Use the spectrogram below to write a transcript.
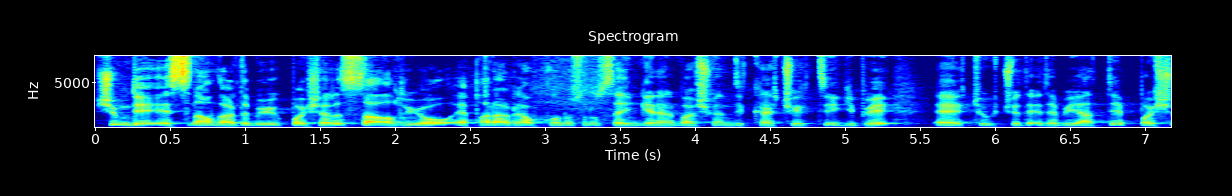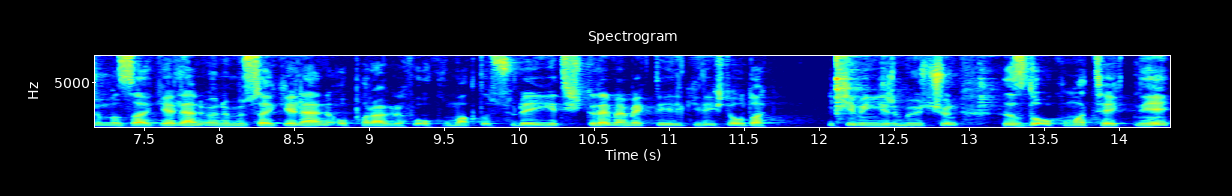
Şimdi e, sınavlarda büyük başarı sağlıyor. E, paragraf konusunu Sayın Genel Başkan dikkat çektiği gibi e, Türkçe'de, edebiyatta hep başımıza gelen, önümüze gelen o paragrafı okumakta süreyi yetiştirememekle ilgili işte o da 2023'ün hızlı okuma tekniği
